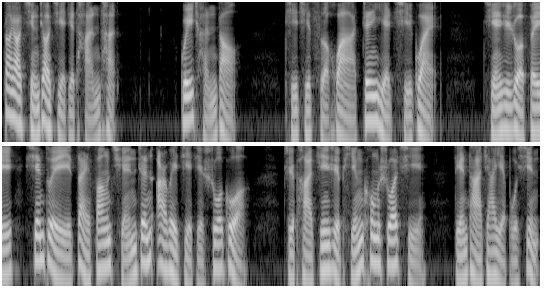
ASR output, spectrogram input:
倒要请教姐姐谈谈。”归尘道：“提起此话，真也奇怪。前日若非先对在方全真二位姐姐说过，只怕今日凭空说起，连大家也不信。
